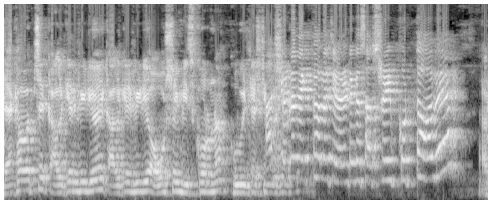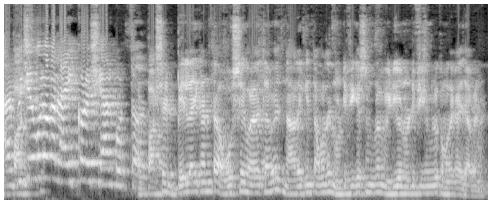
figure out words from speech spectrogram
দেখা হচ্ছে কালকের ভিডিওয়ে কালকের ভিডিও অবশ্যই মিস করো না। খুব ইন্টারেস্টিং আর সেটা দেখতে হলে চ্যানেলটাকে সাবস্ক্রাইব করতে হবে। আর আর পাশে- ভিডিওগুলোকে লাইক করে শেয়ার করতে হবে। পাশের বেল আইকনটা অবশ্যই বাজাতে হবে। নাহলে কিন্তু আমাদের নোটিফিকেশনগুলো ভিডিও নোটিফিকেশনগুলো তোমাদের কাছে যাবে না।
